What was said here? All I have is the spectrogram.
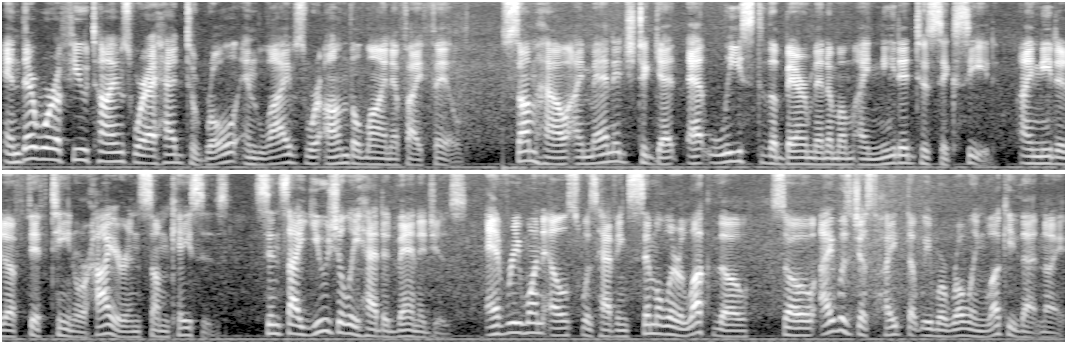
and there were a few times where I had to roll and lives were on the line if I failed. Somehow, I managed to get at least the bare minimum I needed to succeed. I needed a 15 or higher in some cases, since I usually had advantages. Everyone else was having similar luck though, so I was just hyped that we were rolling lucky that night.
